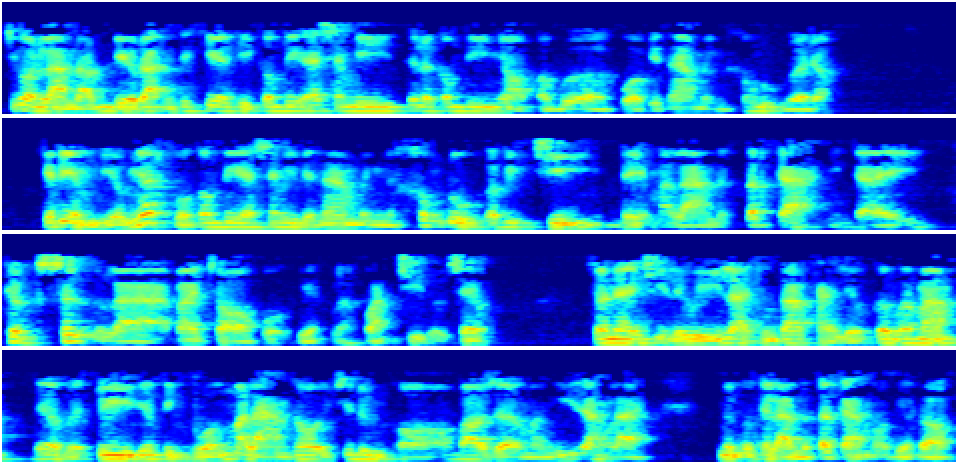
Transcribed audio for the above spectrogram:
Chứ còn làm điều đặn thế kia thì công ty SME tức là công ty nhỏ và vừa của Việt Nam mình không đủ người đâu. Cái điểm yếu nhất của công ty SME Việt Nam mình là không đủ các vị trí để mà làm được tất cả những cái thực sự là vai trò của việc là quản trị đội sale cho nên anh chị lưu ý là chúng ta phải liệu cơm gắp mắm. Tức là phải tùy theo tình huống mà làm thôi chứ đừng có bao giờ mà nghĩ rằng là mình có thể làm được tất cả mọi việc đó.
